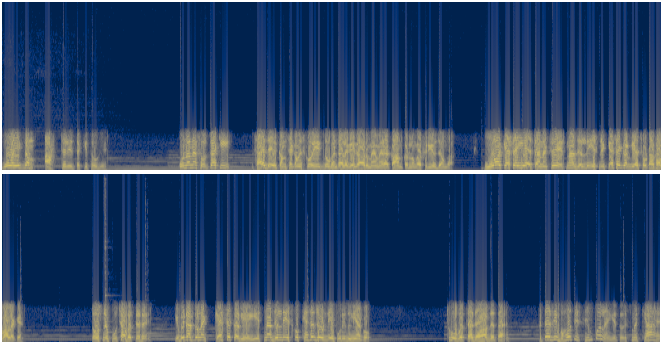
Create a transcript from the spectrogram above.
वो एकदम आश्चर्यचकित हो गए। उन्होंने सोचा कि शायद कम से कम इसको एक दो घंटा लगेगा और मैं मेरा काम कर लूँगा, फ्री हो जाऊँगा। हुआ कैसे ये अचानक से? इतना जल्दी इसने कैसे कर दिया छोटा सा बालक है। तो उसने पूछा बच्चे से कि बेटा तूने कैसे कर लिया? ये इतना जल्दी इसको कैसे जोड़ दिया पूरी दुनिया को? तो वो बच्चा जवाब देता है, पिताजी बहुत ही सिंपल है ये तो इसमें क्या है?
